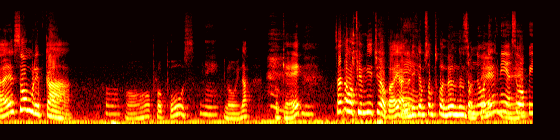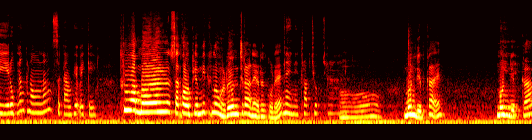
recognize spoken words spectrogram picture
តែសូមរៀបការអូ propose នេះលយណាអូខេ សកម្មភាពនេះជាអ្វីឥឡូវនេះខ្ញុំសូមធ្វើលឿនលឿនសំបន្ណួរតិចដូចគ្នាសួរពីរូបហ្នឹងក្នុងហ្នឹងសកម្មភាពអីគេធ្លាប់មើលសកម្មភាពនេះក្នុងរឿងច្រើនណាស់រឿងកូរ៉េនេះនេះធ្លាប់ជួបច្រើនអូមុនរៀបការឯងមុនរៀបការ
